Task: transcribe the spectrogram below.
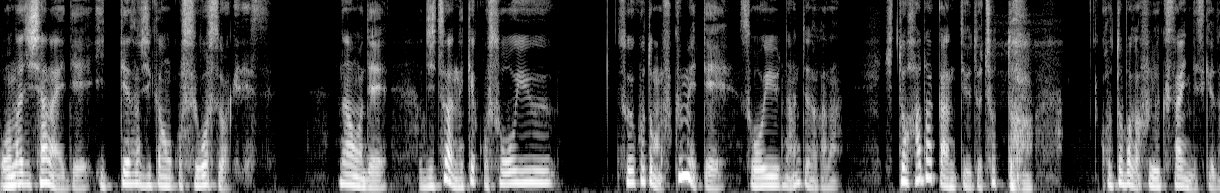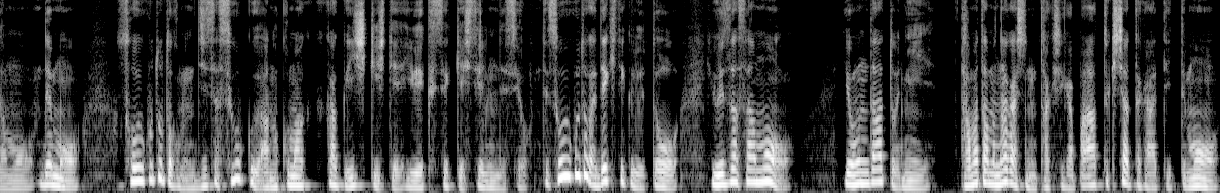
同じ車内で一定の時間をこう過ごすわけです。なので実はね結構そういうそういうことも含めてそういう何て言うのかな人肌感っていうとちょっと言葉が古臭いんですけどもでもそういうこととかも、実はすごくあの細かく意識して UX 設計してるんですよ。でそういうことができてくるとユーザーさんも呼んだ後にたまたま流しのタクシーがバーッと来ちゃったからって言っても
